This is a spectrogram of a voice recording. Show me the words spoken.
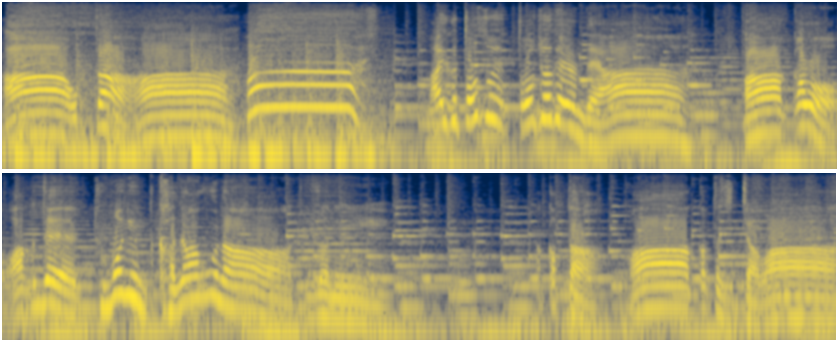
아 없다. 아, 아, 아 이거 떠줘 떠줘야 되는데. 아, 아 아까워. 아 근데 두 번이 가능하구나 도전이. 아깝다. 와 아깝다 진짜. 와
